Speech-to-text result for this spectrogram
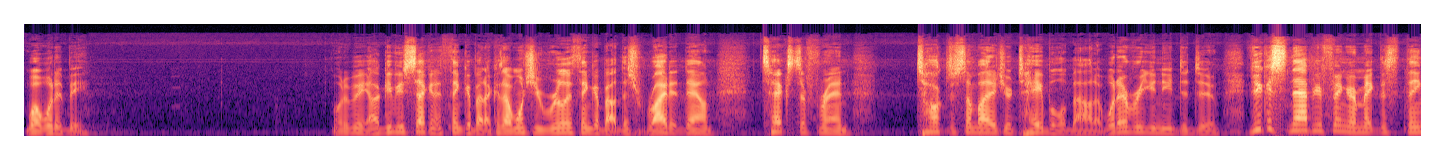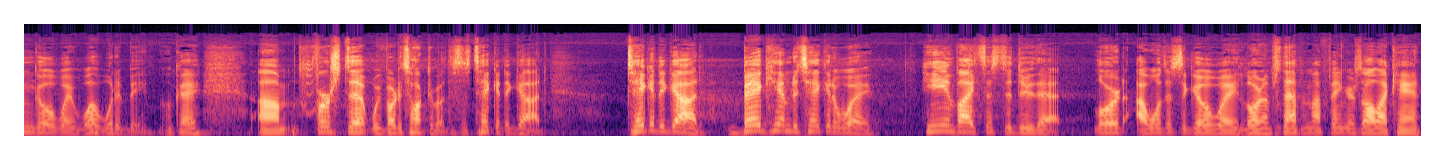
what would it be? What would it be? I'll give you a second to think about it because I want you to really think about this. Write it down. Text a friend. Talk to somebody at your table about it. Whatever you need to do. If you could snap your finger and make this thing go away, what would it be? Okay. Um, first step, we've already talked about this. Let's take it to God. Take it to God. Beg Him to take it away. He invites us to do that. Lord, I want this to go away. Lord, I'm snapping my fingers all I can.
